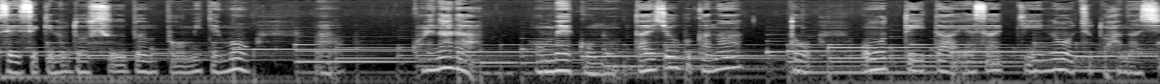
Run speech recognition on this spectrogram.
成績の度数分布を見ても、あ、これなら本命校も大丈夫かなと思っていた矢先のちょっと話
